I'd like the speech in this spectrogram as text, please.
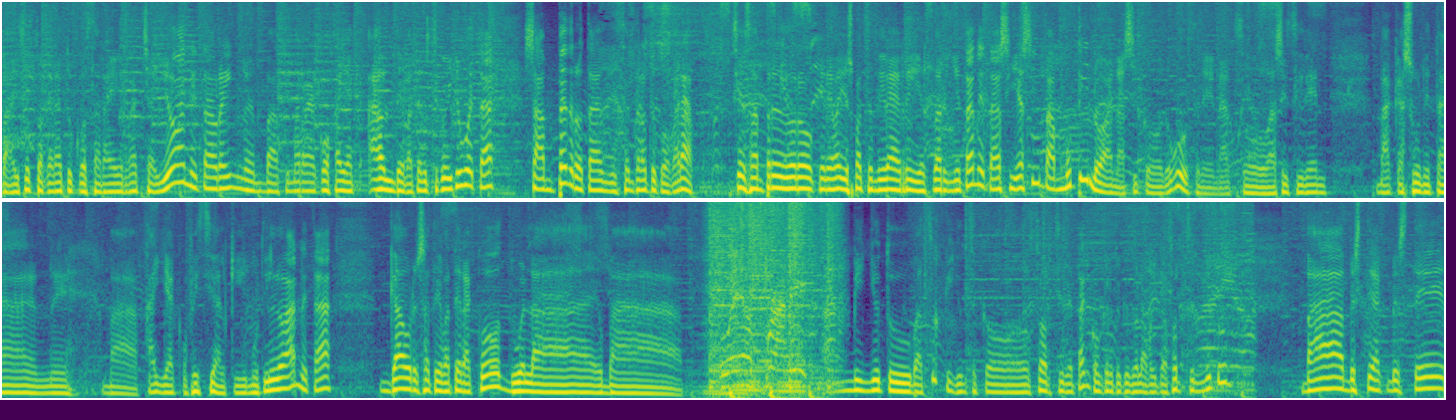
ba, izoztuak eratuko zara irratxa joan eta orain ba, zimarrako jaiak alde bat erutziko ditugu eta San Pedrotan zentratuko gara. Zer San Pedro kere bai ospatzen dira herri ezberdinetan eta hasi hasi ba, mutiloan hasiko dugu zeren atzo hasi ziren ba, kasunetan e, ba, jaiak ofizialki mutiloan eta gaur esate baterako duela ba, minutu batzuk, iluntzeko zortziretan, konkretuki duela goita zortzin minutu, ba, besteak beste,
